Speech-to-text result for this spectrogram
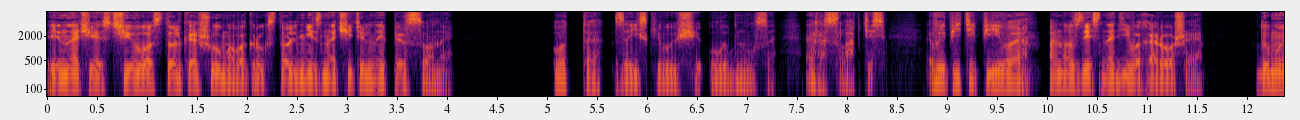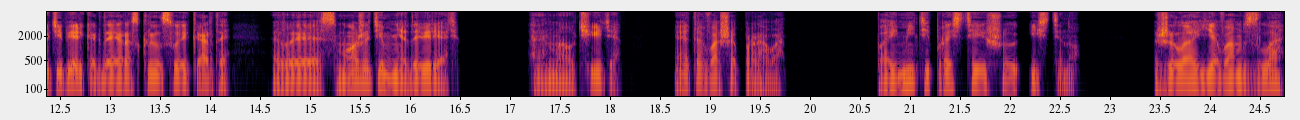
Иначе с чего столько шума вокруг столь незначительной персоны? Отто заискивающе улыбнулся. «Расслабьтесь. Выпейте пиво, оно здесь на диво хорошее. Думаю, теперь, когда я раскрыл свои карты, вы сможете мне доверять?» «Молчите. Это ваше право. Поймите простейшую истину. Желая я вам зла,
